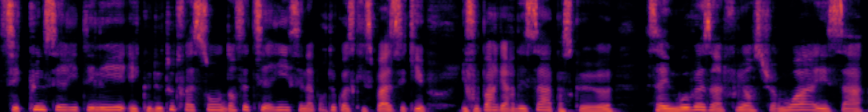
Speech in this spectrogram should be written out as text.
c'est qu'une série télé et que de toute façon dans cette série c'est n'importe quoi ce qui se passe et qu'il faut pas regarder ça parce que ça a une mauvaise influence sur moi et ça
